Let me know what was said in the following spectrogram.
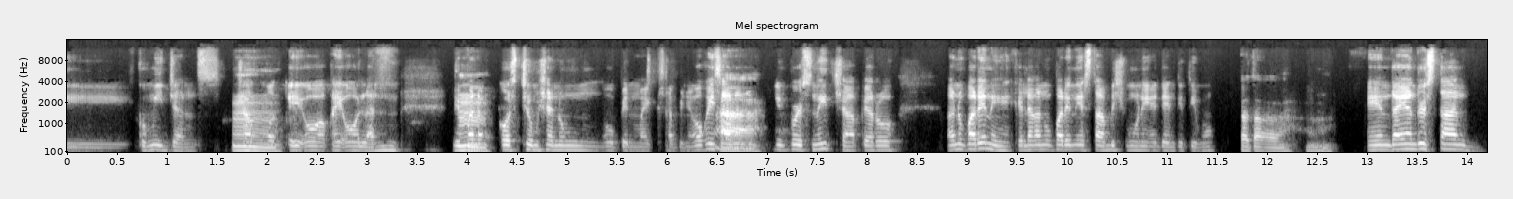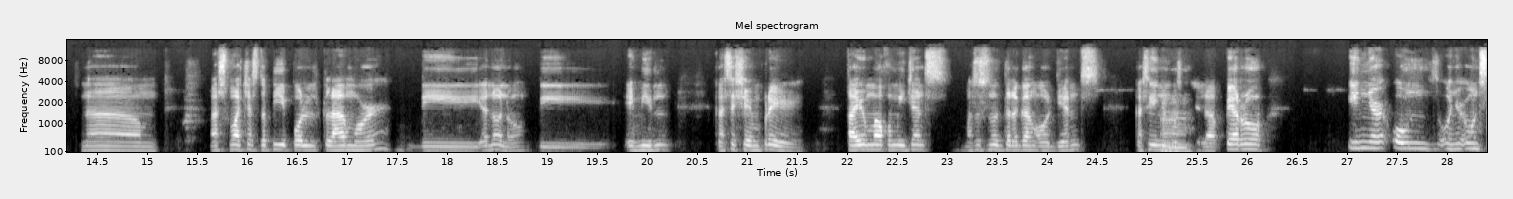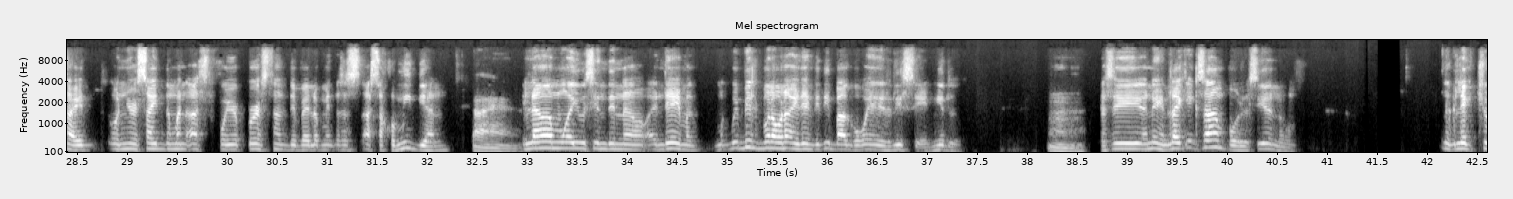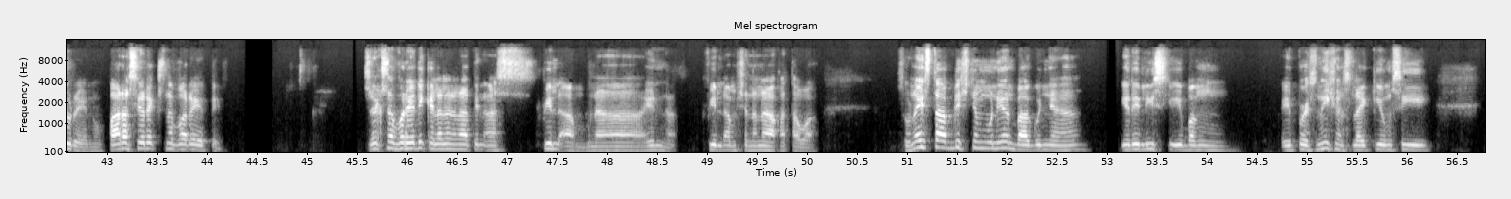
comedians. Shout Mm. out kay, o, kay Olan. Di ba Mm. nag-costume siya nung open mic, sabi niya. Okay, sana Ah. impersonate siya, pero ano pa rin eh, kailangan mo pa rin i-establish muna yung identity mo. Totoo. Mm. And I understand na um, as much as the people clamor the ano no, the Emil kasi syempre tayong mga comedians masusunod talaga ang audience kasi yun yung gusto Mm. nila. Pero in your own on your own side, on your side naman as for your personal development as, as a comedian, Ah, kailangan mo ayusin din na hindi mag magbi-build mo na ng identity bago ko i-release si Emil. mm. Kasi ano yun, like example, si ano, nag-lecture eh, no? para si Rex Navarrete. Si Rex Navarrete kilala natin as Phil-Am na, yun na, Phil-Am siya na nakakatawa. So na-establish niya muna yun bago niya i-release yung ibang impersonations like yung si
